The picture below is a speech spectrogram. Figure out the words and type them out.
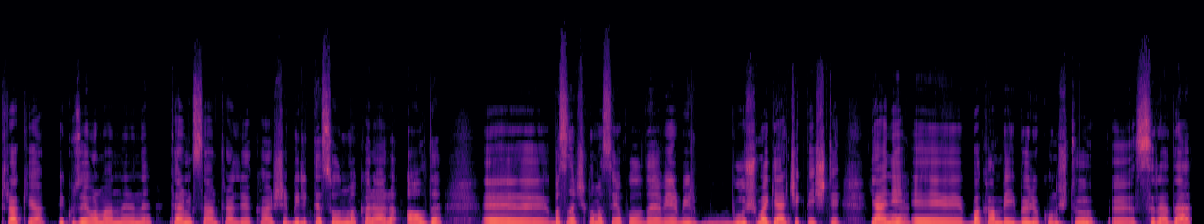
Trakya ve Kuzey Ormanları'nı termik santrallere karşı birlikte savunma kararı aldı. Ee, basın açıklaması yapıldı ve bir buluşma gerçekleşti. Yani evet. e, Bakan Bey böyle konuştuğu e, sırada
